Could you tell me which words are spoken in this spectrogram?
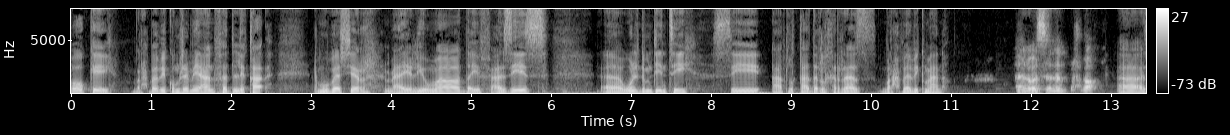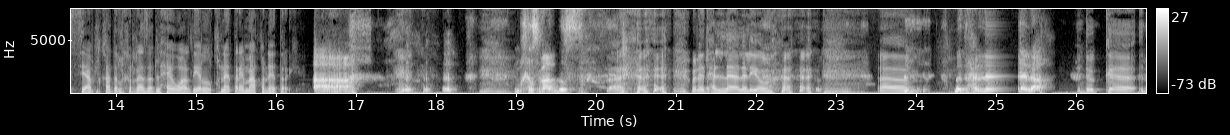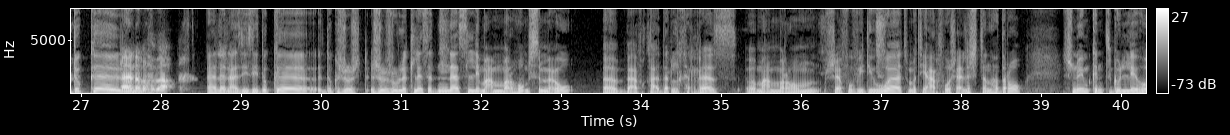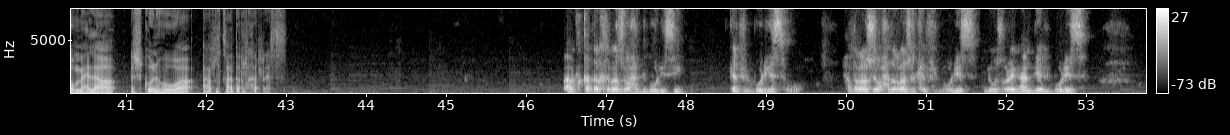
أوكي مرحبا بكم جميعا في هذا اللقاء المباشر. معايا اليوم ضيف عزيز آه، ولد مدينتي سي عبد القادر الخراز. مرحبا بك معنا. أهلا وسهلا مرحبا. آه سي عبد القادر الخراز هذا الحوار ديال القنيطري مع قنيطري. آه. مخص بعد الدص ولاد حلاله اليوم. ولد حلاله دوك دوك أنا مرحبا. أهلا عزيزي. دوك دوك جوج جوج ولا ثلاثة الناس اللي ما عمرهم سمعوا آه، بعبد القادر الخراز وما عمرهم شافوا فيديوهات ما تيعرفوش علاش تنهضروا. شنو يمكن تقول لهم على شكون هو عبد القادر الخراز؟ عبد القادر خرج واحد البوليسي. كان في البوليس واحد الراجل واحد الراجل كان في البوليس دوز 40 عام ديال البوليس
